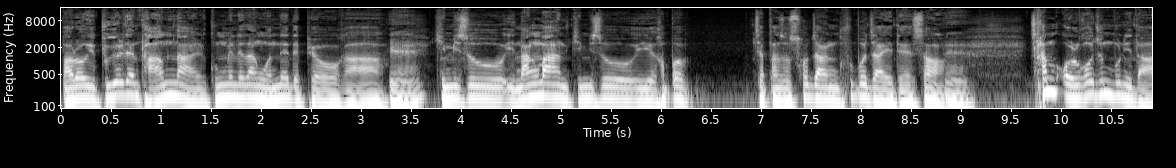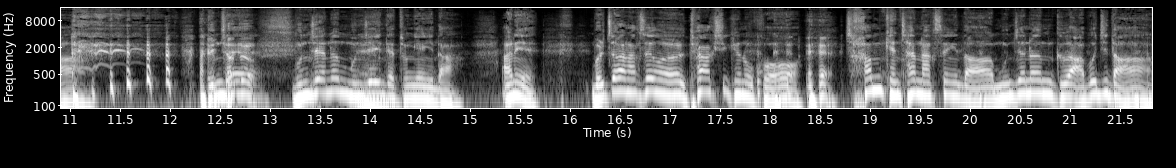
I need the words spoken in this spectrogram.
바로 이 부결된 다음 날 국민의당 원내대표가 예. 김미수 이 낭만 김미수 이 헌법재판소 소장 후보자에 대해서 예. 참 올고준 분이다. 근데 저도- 문제는 문재인 대통령이다. 아니 멀쩡한 학생을 퇴학시켜 놓고 참 괜찮은 학생이다. 문제는 그 아버지다.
